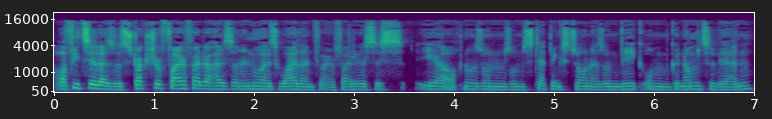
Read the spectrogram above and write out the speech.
offiziell, also Structure Firefighter halt, sondern nur als Wildland Firefighter. Das ist eher auch nur so ein, so ein Stepping Stone, also ein Weg, um genommen zu werden.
